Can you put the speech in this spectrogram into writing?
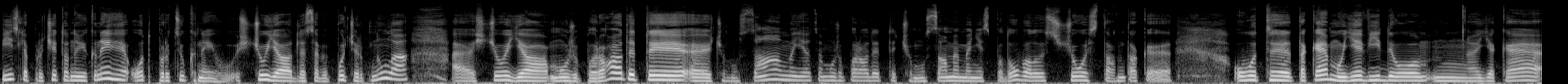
після прочитаної книги, от про цю книгу, що я для себе почерпнула, що я можу порадити, чому саме я це можу порадити, чому саме мені сподобалось щось там. Так. От таке моє відео, яке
